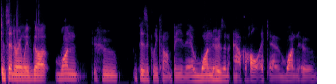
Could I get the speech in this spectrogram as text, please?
Considering we've got one who physically can't be there, one who's an alcoholic, and one who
